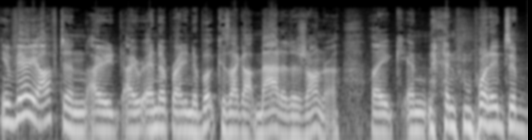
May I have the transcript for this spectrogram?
you know, very often I I end up writing a book because I got mad at a genre, like and and wanted to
